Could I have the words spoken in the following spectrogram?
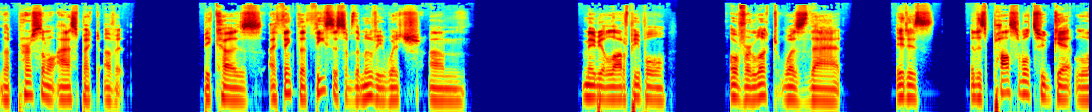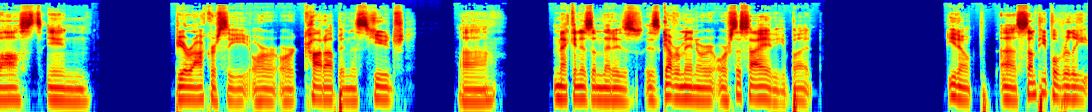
the personal aspect of it because I think the thesis of the movie, which um, maybe a lot of people overlooked, was that it is it is possible to get lost in bureaucracy or or caught up in this huge uh, mechanism that is is government or or society, but you know, uh, some people really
